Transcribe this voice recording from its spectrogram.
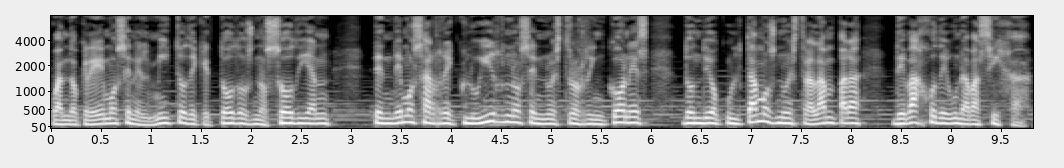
Cuando creemos en el mito de que todos nos odian, tendemos a recluirnos en nuestros rincones donde ocultamos nuestra lámpara debajo de una vasija.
